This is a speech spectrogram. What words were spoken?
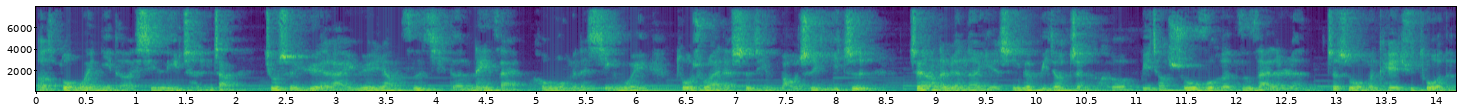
而所谓你的心理成长，就是越来越让自己的内在和我们的行为做出来的事情保持一致。这样的人呢，也是一个比较整合、比较舒服和自在的人。这是我们可以去做的。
